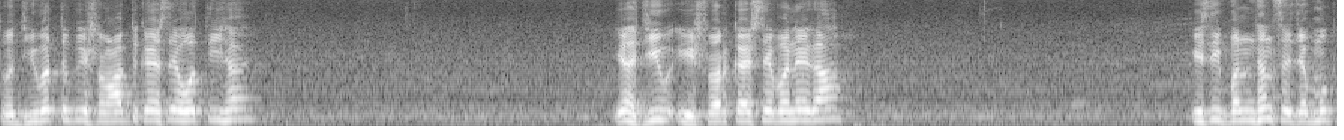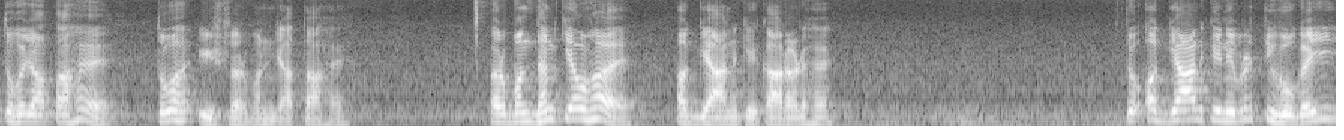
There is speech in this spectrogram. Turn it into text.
तो जीवत्व की समाप्ति कैसे होती है? यह जीव ईश्वर कैसे बनेगा? इसी बंधन से जब मुक्त हो जाता है तो वह ईश्वर बन जाता है। और बंधन क्यों है? अज्ञान के कारण है। तो अज्ञान की निवृत्ति हो गई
